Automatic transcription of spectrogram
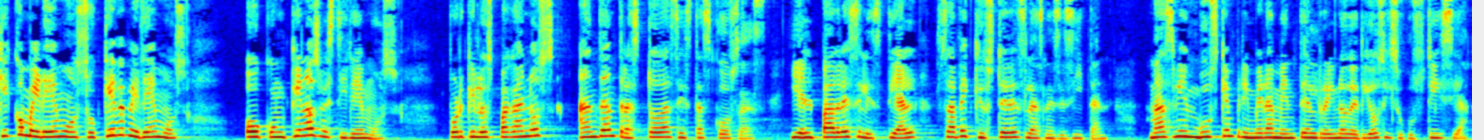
¿qué comeremos o qué beberemos o con qué nos vestiremos? Porque los paganos andan tras todas estas cosas, y el Padre Celestial sabe que ustedes las necesitan. Más bien busquen primeramente el reino de Dios y su justicia,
